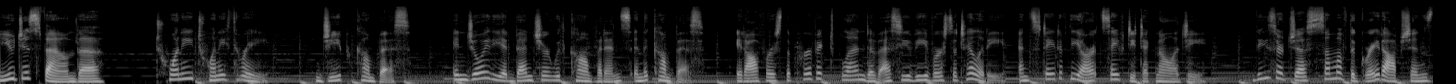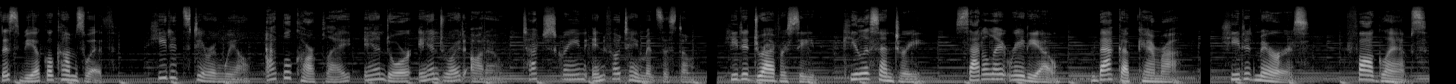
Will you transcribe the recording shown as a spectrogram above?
You just found the 2023 Jeep Compass. Enjoy the adventure with confidence in the Compass. It offers the perfect blend of SUV versatility and state-of-the-art safety technology. These are just some of the great options this vehicle comes with. Heated steering wheel, Apple CarPlay and or Android Auto, touchscreen infotainment system, heated driver seat, keyless entry, satellite radio, backup camera, heated mirrors, fog lamps,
